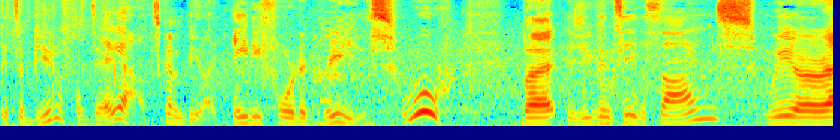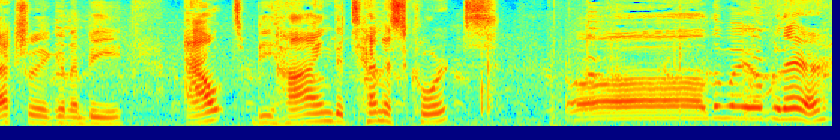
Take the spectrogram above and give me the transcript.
it's a beautiful day out. It's gonna be like 84 degrees. Woo! But as you can see the signs, we are actually gonna be out behind the tennis courts, all the way over there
